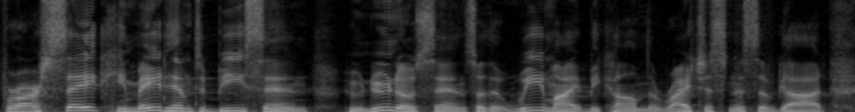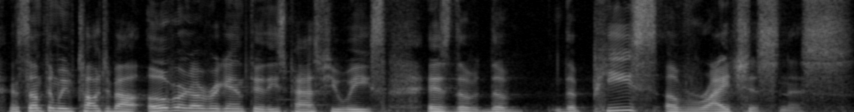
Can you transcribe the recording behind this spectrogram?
For our sake, he made him to be sin who knew no sin, so that we might become the righteousness of God. And something we've talked about over and over again through these past few weeks is the, the, the peace of righteousness.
